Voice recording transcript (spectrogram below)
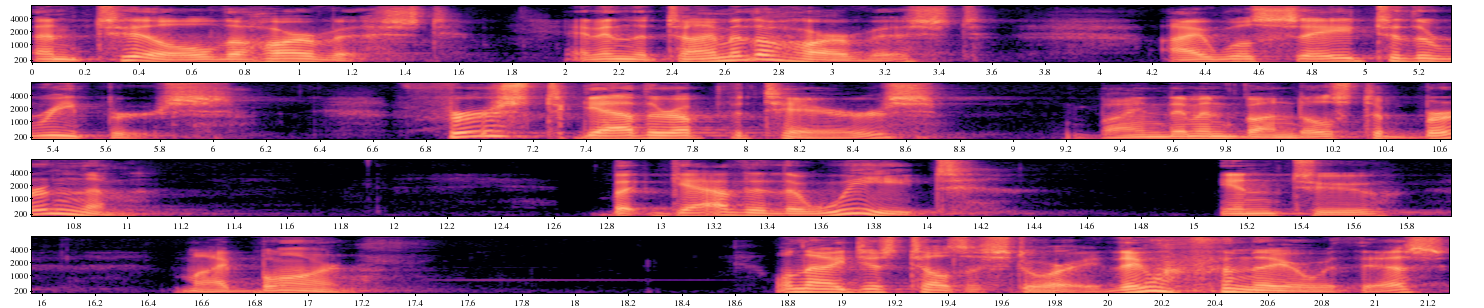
until the harvest. And in the time of the harvest, I will say to the reapers, First gather up the tares, bind them in bundles to burn them, but gather the wheat into my barn. Well, now he just tells a story. They were familiar with this.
